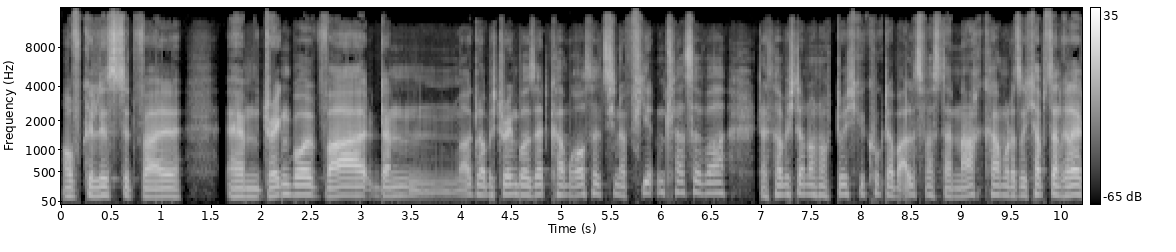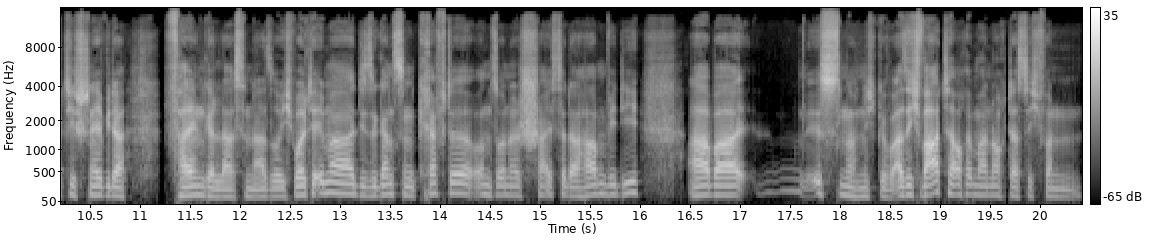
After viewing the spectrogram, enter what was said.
aufgelistet, weil ähm, Dragon Ball war dann, glaube ich, Dragon Ball Z kam raus, als ich in der vierten Klasse war. Das habe ich dann auch noch durchgeguckt, aber alles, was danach kam oder so, ich habe es dann relativ schnell wieder fallen gelassen. Also ich wollte immer diese ganzen Kräfte und so eine Scheiße da haben wie die, aber ist noch nicht geworden. Also ich warte auch immer noch, dass ich von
